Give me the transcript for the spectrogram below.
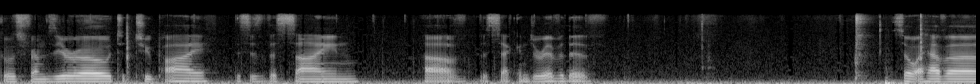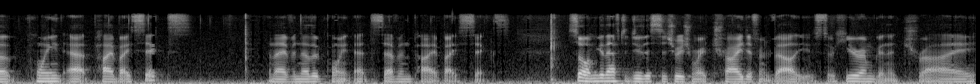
Goes from 0 to 2 pi. This is the sign of the second derivative. So I have a point at pi by 6 and I have another point at 7 pi by 6. So I'm going to have to do this situation where I try different values. So here I'm going to try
